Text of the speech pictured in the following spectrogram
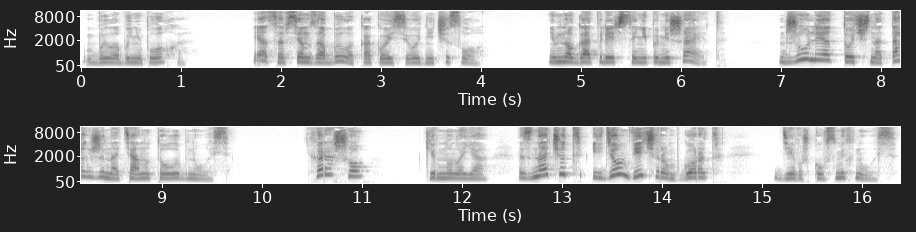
Было бы неплохо. Я совсем забыла, какое сегодня число. Немного отвлечься не помешает. Джулия точно так же натянуто улыбнулась. «Хорошо», — кивнула я. «Значит, идем вечером в город». Девушка усмехнулась.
